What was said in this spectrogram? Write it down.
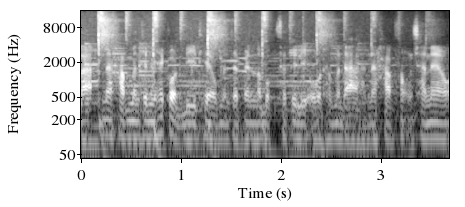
แล้วนะครับ มันจะมีให้กดดีเทล มันจะเป็นระบบสเตอริโอธรรมดานะครับ2 Channel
